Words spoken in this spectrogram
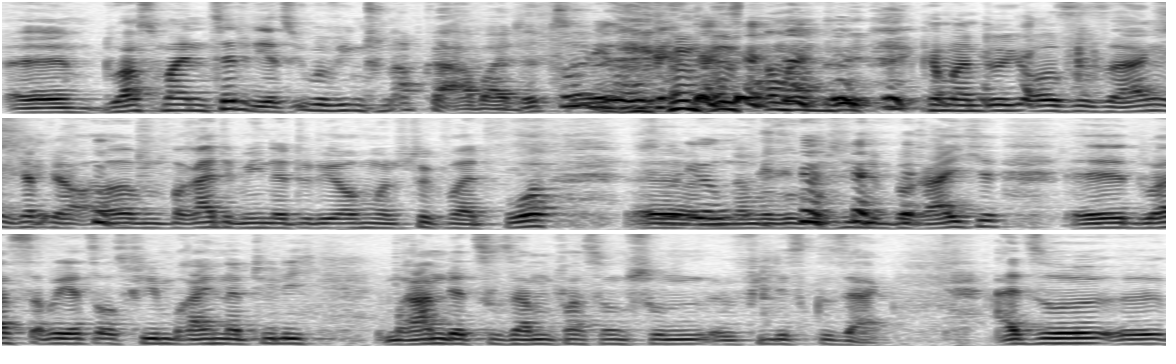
äh, du hast meinen Zettel jetzt überwiegend schon abgearbeitet. Das kann man, kann man, durchaus so sagen. Ich ja, ähm, bereite mich natürlich auch mal ein Stück weit vor. Äh, dann haben wir so verschiedene Bereiche. Äh, du hast aber jetzt aus vielen Bereichen natürlich im Rahmen der Zusammenfassung schon äh, vieles gesagt. Also äh,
